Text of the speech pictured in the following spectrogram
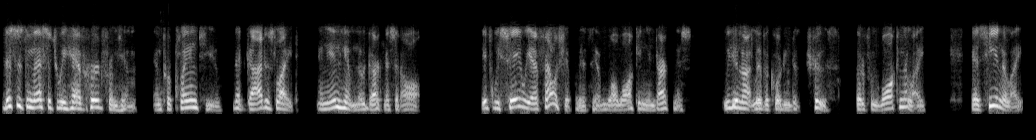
This is the message we have heard from him and proclaimed to you that God is light, and in him no darkness at all. If we say we have fellowship with him while walking in darkness, we do not live according to the truth. But if we walk in the light, as he in the light,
